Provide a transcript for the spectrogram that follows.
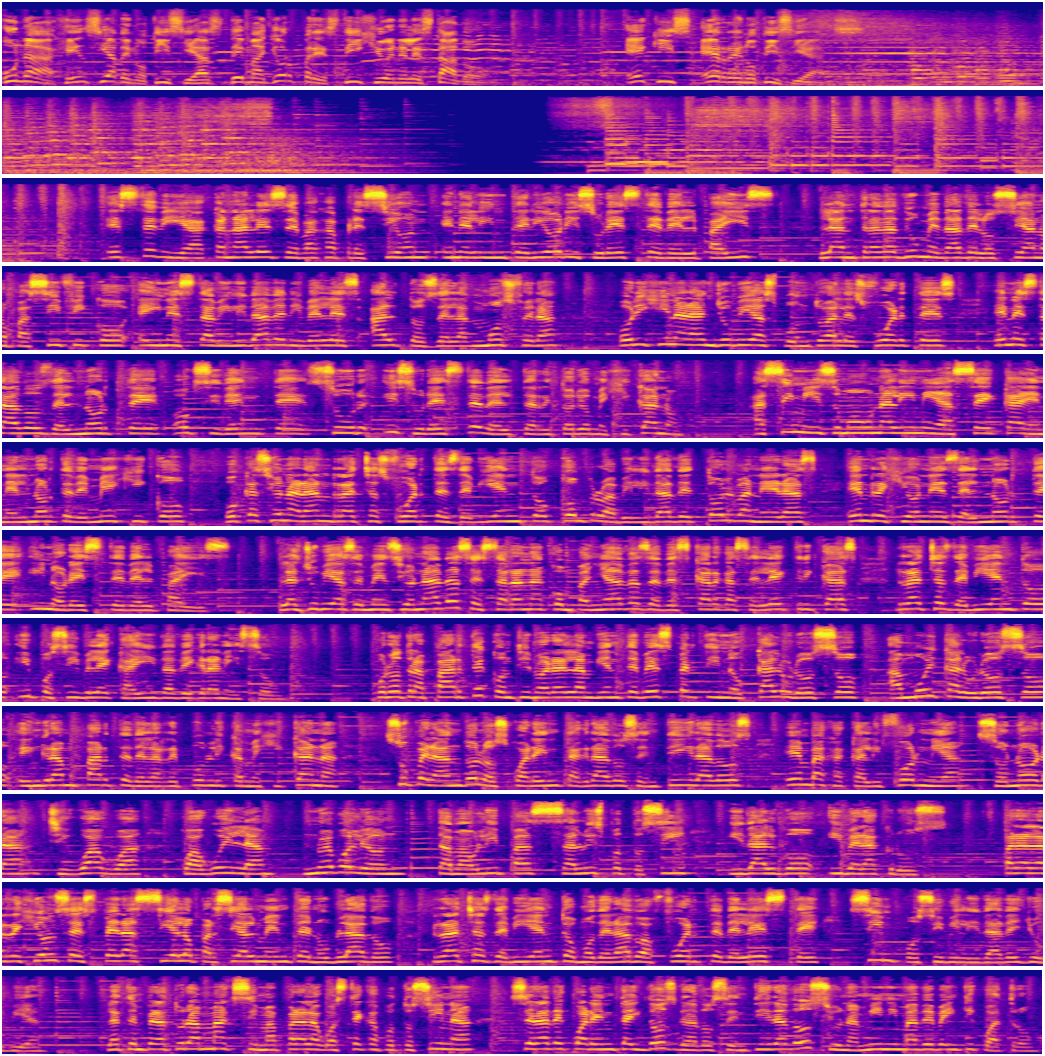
Una agencia de noticias de mayor prestigio en el estado. XR Noticias. Este día, canales de baja presión en el interior y sureste del país, la entrada de humedad del Océano Pacífico e inestabilidad de niveles altos de la atmósfera originarán lluvias puntuales fuertes en estados del norte, occidente, sur y sureste del territorio mexicano. Asimismo, una línea seca en el norte de México ocasionarán rachas fuertes de viento con probabilidad de tolvaneras en regiones del norte y noreste del país. Las lluvias mencionadas estarán acompañadas de descargas eléctricas, rachas de viento y posible caída de granizo. Por otra parte, continuará el ambiente vespertino caluroso a muy caluroso en gran parte de la República Mexicana, superando los 40 grados centígrados en Baja California, Sonora, Chihuahua, Coahuila, Nuevo León, Tamaulipas, San Luis Potosí, Hidalgo y Veracruz. Para la región se espera cielo parcialmente nublado, rachas de viento moderado a fuerte del este sin posibilidad de lluvia. La temperatura máxima para la Huasteca Potosina será de 42 grados centígrados y una mínima de 24.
